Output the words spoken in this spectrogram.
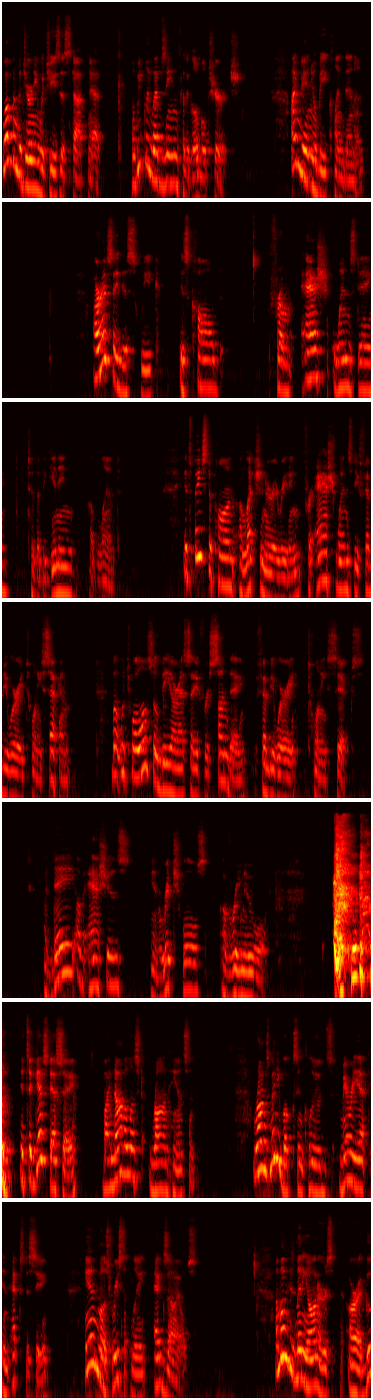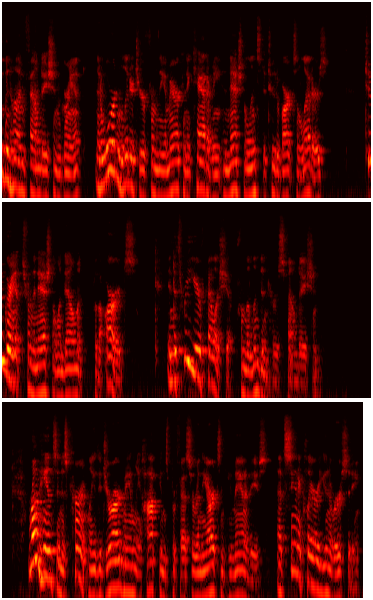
Welcome to JourneyWithJesus.net, a weekly webzine for the global church. I'm Daniel B. Clendenin. Our essay this week is called From Ash Wednesday to the Beginning of Lent. It's based upon a lectionary reading for Ash Wednesday, February 22nd, but which will also be our essay for Sunday, February 26th a day of ashes and rituals of renewal. it's a guest essay by novelist Ron Hansen. Ron's many books includes Mariette in Ecstasy and most recently Exiles. Among his many honors are a Guggenheim Foundation grant, an award in literature from the American Academy and National Institute of Arts and Letters, two grants from the National Endowment for the Arts, and a three year fellowship from the Lyndhurst Foundation. Ron Hansen is currently the Gerard Manley Hopkins Professor in the Arts and Humanities at Santa Clara University,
